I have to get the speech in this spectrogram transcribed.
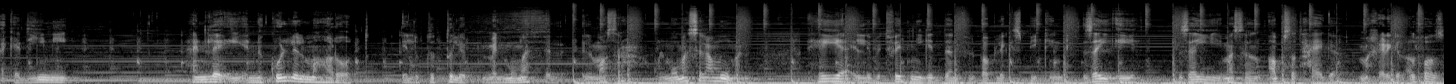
أكاديمي. هنلاقي إن كل المهارات اللي بتطلب من ممثل المسرح والممثل عموما هي اللي بتفيدني جدا في البابليك سبيكينج زي إيه؟ زي مثلا أبسط حاجة مخارج الألفاظ.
